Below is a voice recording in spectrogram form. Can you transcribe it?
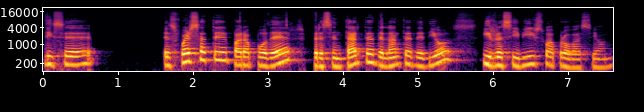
Dice, esfuérzate para poder presentarte delante de Dios y recibir su aprobación.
